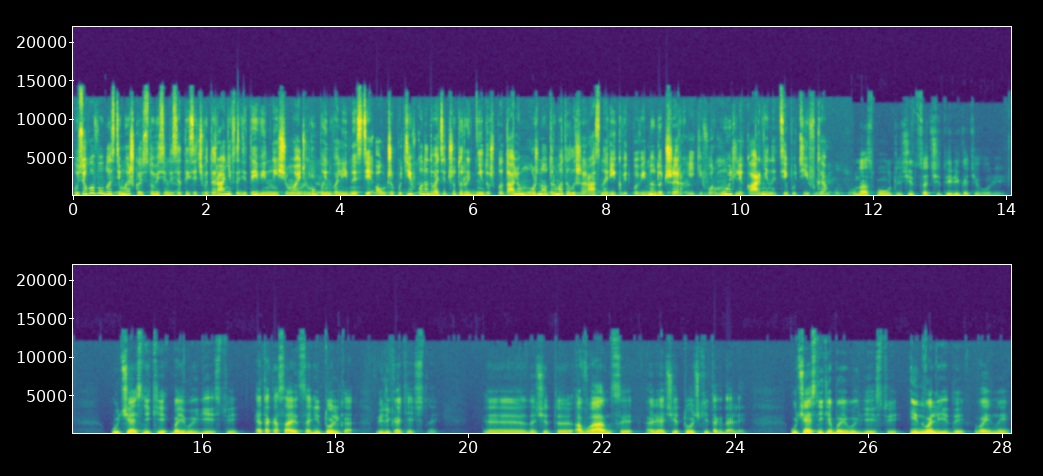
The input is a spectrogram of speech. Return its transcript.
Усього в області мешкають 180 тисяч ветеранів та дітей війни, що мають групи інвалідності. А отже, путівку на 24 дні до шпиталю можна отримати лише раз на рік, відповідно до черг, які формують лікарні на ці путівки. У нас можуть лічитися 34 категории. Участники боевых действий, это касается не только Великой Отечественной, э, значит, э, авансы, горячие точки и так далее. Участники боевых действий, инвалиды войны,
